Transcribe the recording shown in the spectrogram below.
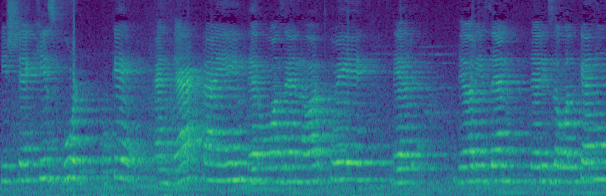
he shake his hood okay and that time there was an earthquake there there is an there is a volcano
